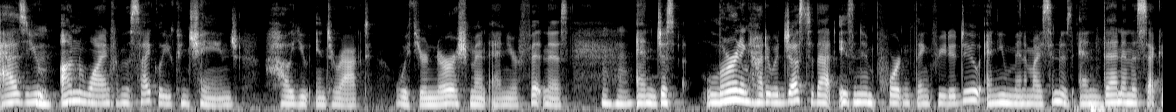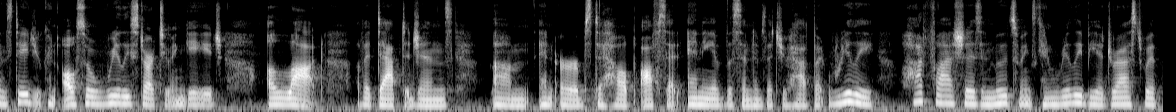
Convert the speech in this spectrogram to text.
As you hmm. unwind from the cycle, you can change how you interact with your nourishment and your fitness. Mm-hmm. And just learning how to adjust to that is an important thing for you to do, and you minimize symptoms. And then in the second stage, you can also really start to engage a lot of adaptogens. Um, and herbs to help offset any of the symptoms that you have. But really, hot flashes and mood swings can really be addressed with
